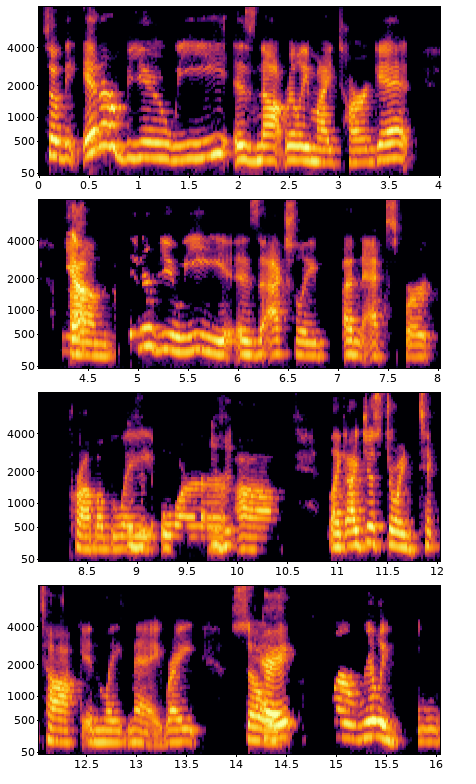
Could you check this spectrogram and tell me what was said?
So the interviewee is not really my target yeah. Um, interviewee is actually an expert, probably, mm-hmm. or mm-hmm. Um, like I just joined TikTok in late May, right? So Okay. we're really bl-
